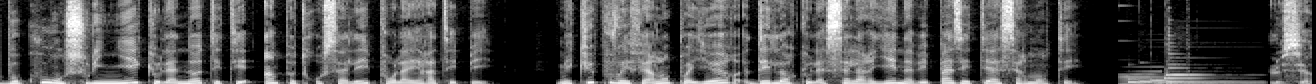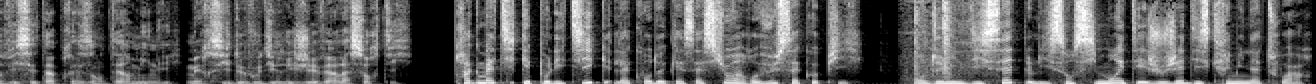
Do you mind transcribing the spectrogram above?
Beaucoup ont souligné que la note était un peu trop salée pour la RATP. Mais que pouvait faire l'employeur dès lors que la salariée n'avait pas été assermentée? Le service est à présent terminé. Merci de vous diriger vers la sortie. Pragmatique et politique, la Cour de cassation a revu sa copie. En 2017, le licenciement était jugé discriminatoire.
